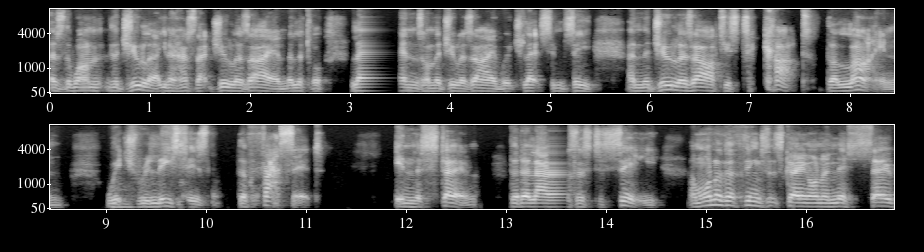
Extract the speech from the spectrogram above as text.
as the one, the jeweler, you know, has that jeweler's eye and the little lens on the jeweler's eye, which lets him see. And the jeweler's art is to cut the line which releases the facet in the stone that allows us to see. And one of the things that's going on in this, so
